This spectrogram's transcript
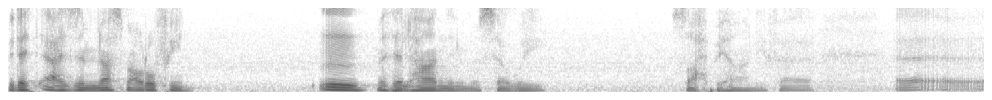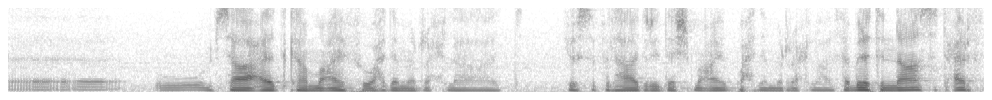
بديت أعزم ناس معروفين. مثل هاني المسوي صاحبي هاني. ف آه، ومساعد كان معي في واحدة من الرحلات يوسف الهاجري دش معي بواحدة من الرحلات. فبدت الناس تعرف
